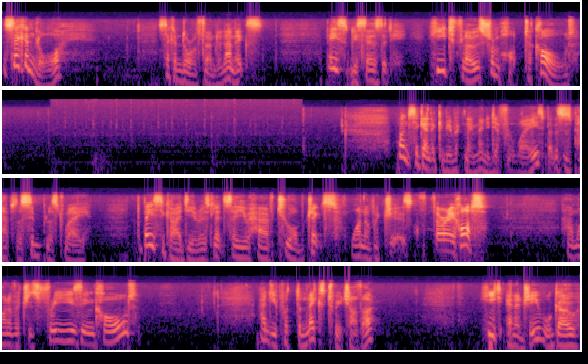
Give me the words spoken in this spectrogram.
The second law, second law of thermodynamics, basically says that heat flows from hot to cold. Once again, it can be written in many different ways, but this is perhaps the simplest way. The basic idea is, let's say you have two objects, one of which is very hot, and one of which is freezing cold, and you put them next to each other, heat energy will go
